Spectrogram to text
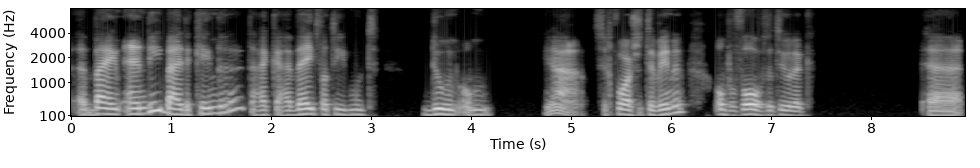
eh, bij een Andy, bij de kinderen. Hij, weet wat hij moet doen om ja, zich voor ze te winnen. Om vervolgens natuurlijk eh,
